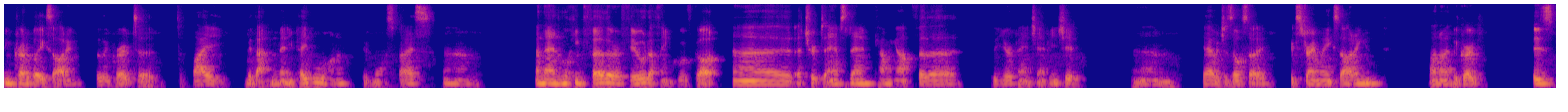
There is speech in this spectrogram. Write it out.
incredibly exciting for the group to, to play with that many people on a bit more space. Um, and then looking further afield, I think we've got uh, a trip to Amsterdam coming up for the, the European Championship. Um, yeah, which is also extremely exciting. I know the group is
